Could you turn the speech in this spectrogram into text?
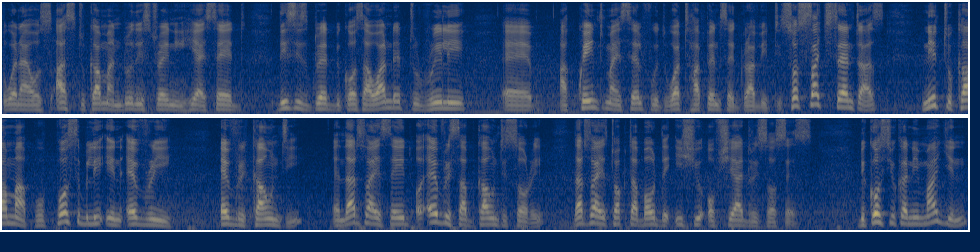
When I was asked to come and do this training here, I said, this is great because I wanted to really uh, acquaint myself with what happens at gravity. So such centers need to come up, possibly in every, every county, and that's why I said, every sub-county, sorry. That's why I talked about the issue of shared resources. Because you can imagine,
